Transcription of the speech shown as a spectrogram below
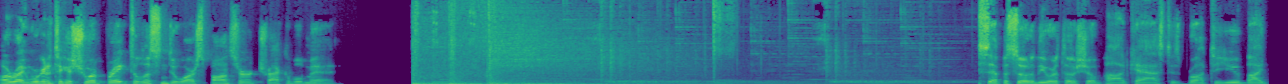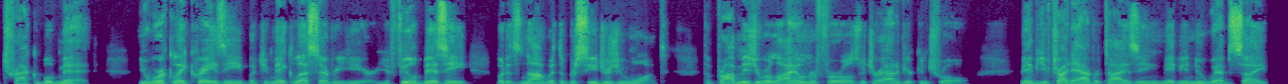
All right, we're going to take a short break to listen to our sponsor, Trackable Med. This episode of the Ortho Show podcast is brought to you by Trackable Med. You work like crazy, but you make less every year. You feel busy, but it's not with the procedures you want. The problem is you rely on referrals, which are out of your control. Maybe you've tried advertising, maybe a new website,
